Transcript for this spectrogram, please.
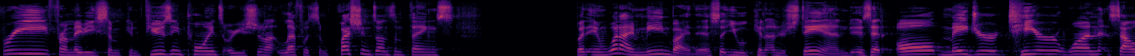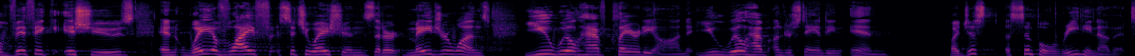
free from maybe some confusing points or you're still not left with some questions on some things. But in what I mean by this, that you can understand, is that all major tier one salvific issues and way of life situations that are major ones, you will have clarity on, you will have understanding in by just a simple reading of it.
